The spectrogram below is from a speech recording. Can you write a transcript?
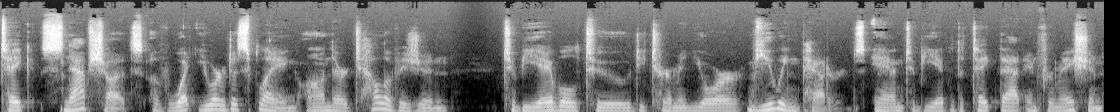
take snapshots of what you are displaying on their television to be able to determine your viewing patterns and to be able to take that information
